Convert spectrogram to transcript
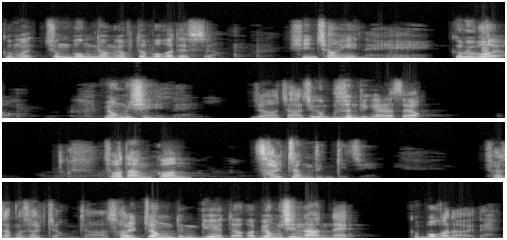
그러면 충북 농협도 뭐가 됐어요? 신청이네. 그러면 뭐예요? 명시이네. 그죠? 자, 지금 무슨 등기를 했어요? 저당권 설정 등기지. 저당권 설정. 자, 설정 등기에다가 명시 나왔네? 그 뭐가 나와야 돼?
